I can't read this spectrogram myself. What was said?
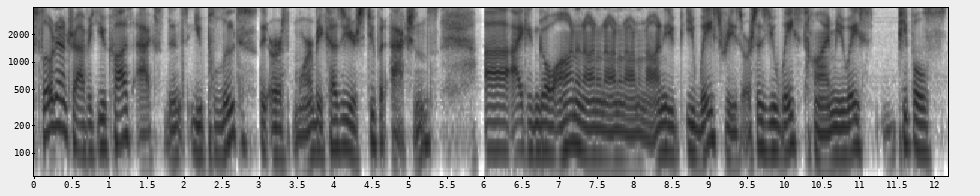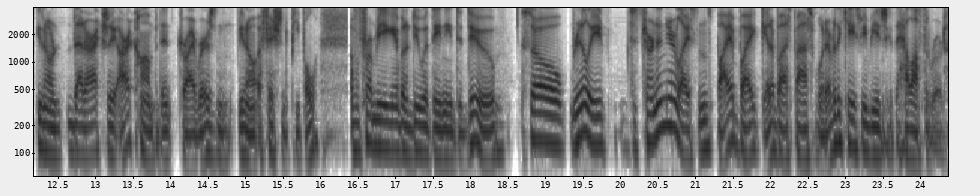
slow down traffic, you cause accidents, you pollute the earth more because of your stupid actions. Uh, I can go on and on and on and on and on. You you waste resources, you waste time, you waste people's you know that are actually are competent drivers and you know efficient people from being able to do what they need to do. So really, just turn in your license, buy a bike, get a bus pass, whatever the case may be, just get the hell off the road.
